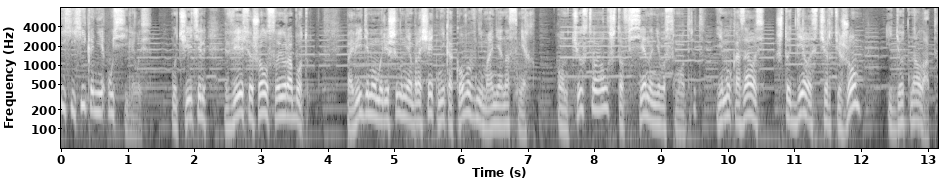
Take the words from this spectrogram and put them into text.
и хихиканье усилилось. Учитель весь ушел в свою работу. По-видимому, решил не обращать никакого внимания на смех. Он чувствовал, что все на него смотрят. Ему казалось, что дело с чертежом идет на лад.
